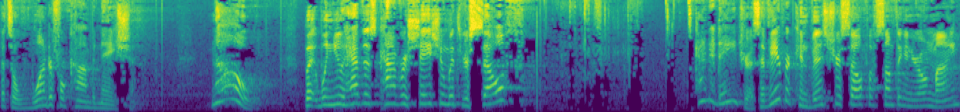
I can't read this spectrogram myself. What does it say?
That's a wonderful combination. No. But when you have this conversation with yourself, it's kind of dangerous. Have you ever convinced yourself of something in your own mind?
